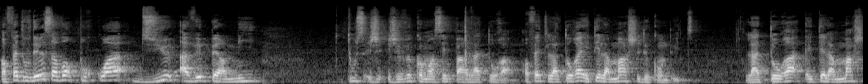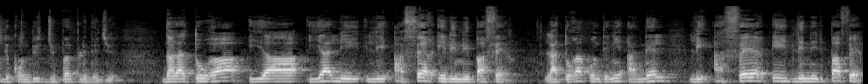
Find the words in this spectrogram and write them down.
En fait, vous devez savoir pourquoi Dieu avait permis tout Je, veux commencer par la Torah. En fait, la Torah était la marche de conduite. La Torah était la marche de conduite du peuple de Dieu. Dans la Torah, il y a, il y a les, les affaires et les ne pas faire. La Torah contenait en elle les affaires et les ne pas faire.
